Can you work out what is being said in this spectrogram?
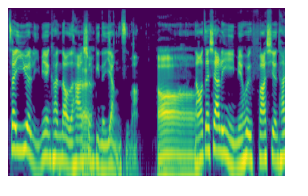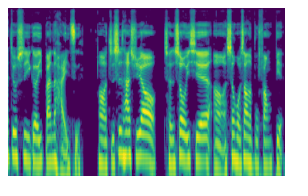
在医院里面看到了他哎生病的样子嘛，啊，然后在夏令营里面会发现他就是一个一般的孩子啊，只是他需要承受一些啊生活上的不方便。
